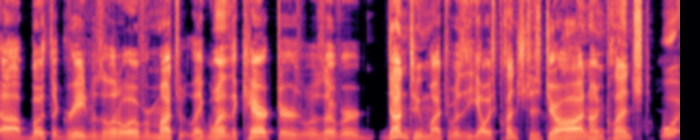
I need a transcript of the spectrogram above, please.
uh, both agreed was a little over much. Like one of the characters was overdone too much. Was he always clenched his jaw and unclenched? well,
